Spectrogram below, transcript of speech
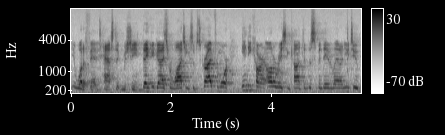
What a fantastic machine. Thank you guys for watching. Subscribe for more IndyCar and auto racing content. This has been David Land on YouTube,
